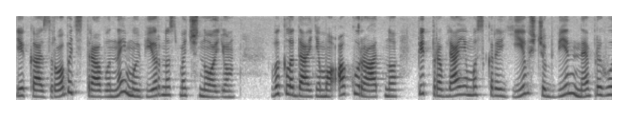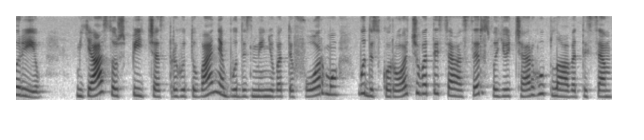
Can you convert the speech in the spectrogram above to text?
яка зробить страву неймовірно смачною. Викладаємо акуратно, підправляємо з країв, щоб він не пригорів. М'ясо ж під час приготування буде змінювати форму, буде скорочуватися, а сир в свою чергу плавитися.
